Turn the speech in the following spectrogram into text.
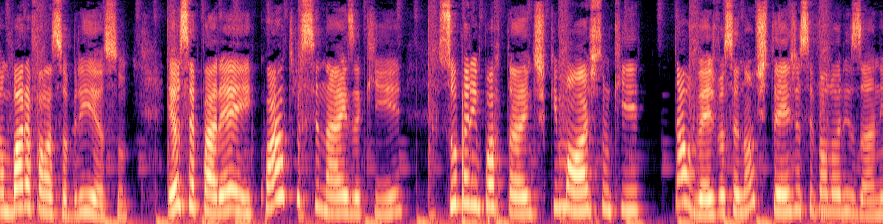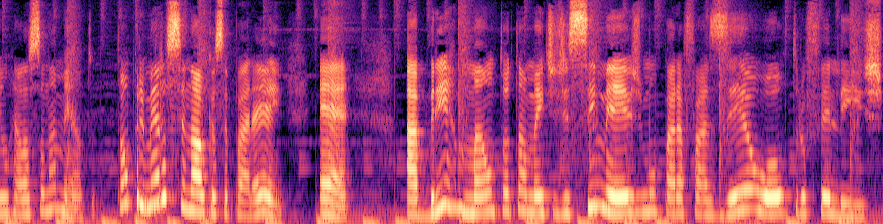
Então, bora falar sobre isso? Eu separei quatro sinais aqui super importantes que mostram que talvez você não esteja se valorizando em um relacionamento. Então, o primeiro sinal que eu separei é abrir mão totalmente de si mesmo para fazer o outro feliz.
